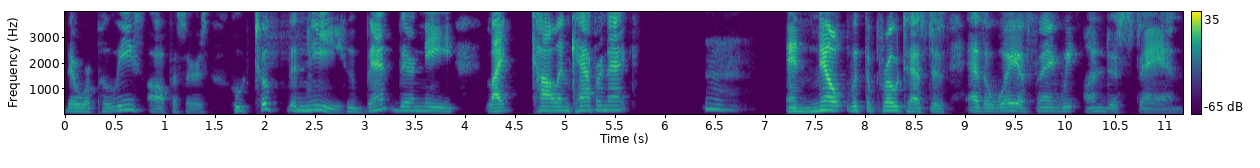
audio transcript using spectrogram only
there were police officers who took the knee, who bent their knee like Colin Kaepernick Mm. and knelt with the protesters as a way of saying, We understand.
